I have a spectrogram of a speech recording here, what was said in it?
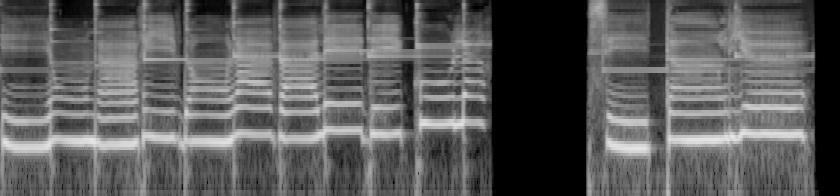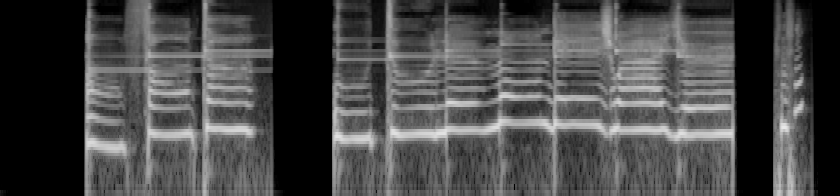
Et on arrive dans la vallée des couleurs. C'est un lieu enfantin où tout le monde est joyeux.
